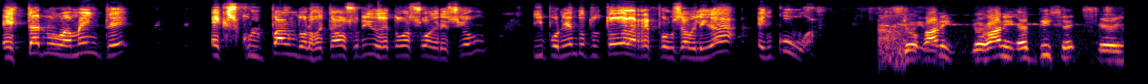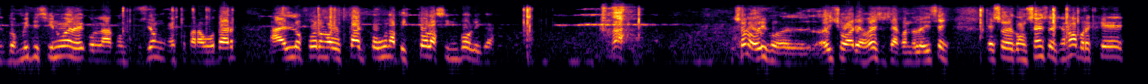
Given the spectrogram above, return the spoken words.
está nuevamente exculpando a los Estados Unidos de toda su agresión y poniendo toda la responsabilidad en Cuba. Giovanni, Giovanni, él dice que en 2019, con la constitución, esto para votar, a él lo fueron a buscar con una pistola simbólica. Eso lo dijo, lo ha dicho varias veces. O sea, cuando le dicen eso de consenso, dice, no, pero es que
